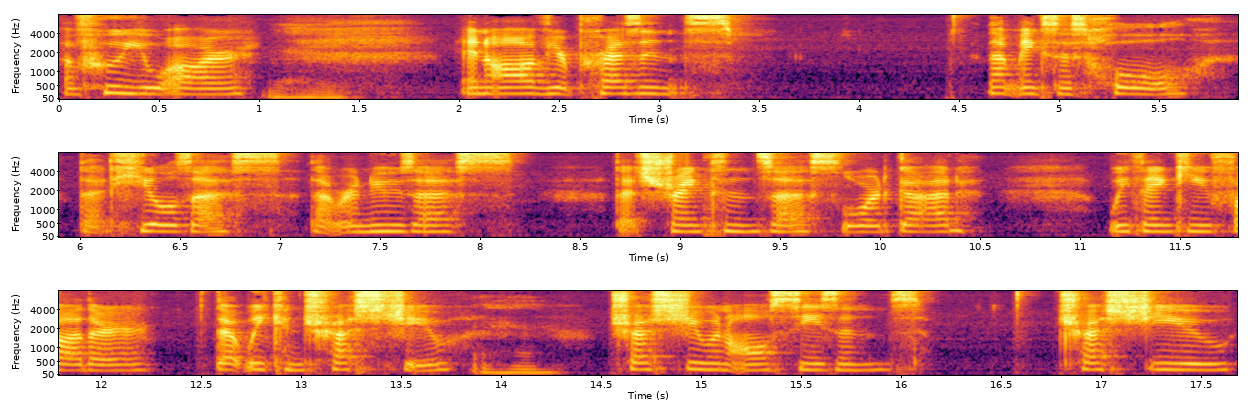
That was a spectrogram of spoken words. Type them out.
of who you are, mm-hmm. In awe of your presence that makes us whole, that heals us, that renews us, that strengthens us, Lord God. We thank you, Father, that we can trust you, mm-hmm. trust you in all seasons, trust you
